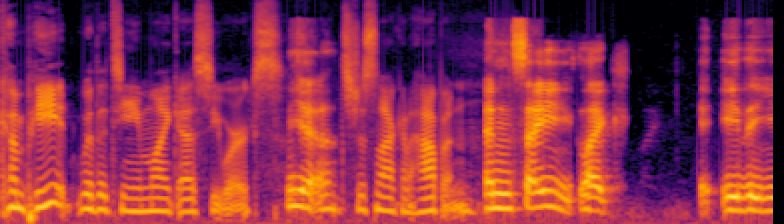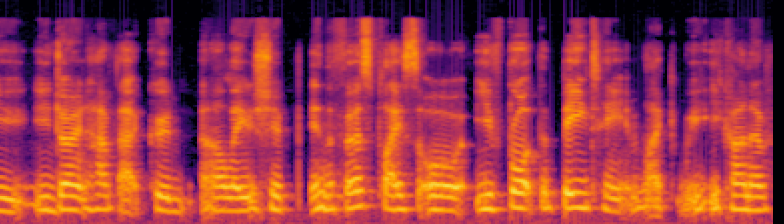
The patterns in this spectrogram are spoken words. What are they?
compete with a team like SD Worx. Yeah. It's just not going to happen. And say like either you you don't have that good uh, leadership in the first place or you've brought the B team like we, you kind of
